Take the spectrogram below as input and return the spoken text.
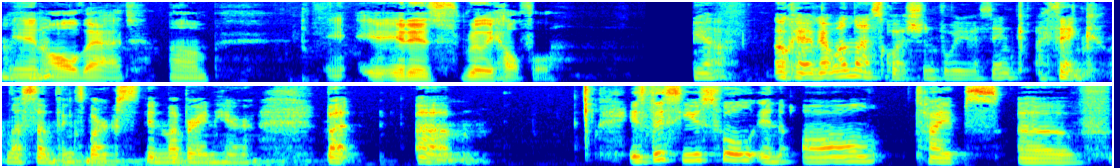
mm-hmm. and all that. Um, it, it is really helpful. Yeah. Okay, I've got one last question for you. I think I think unless something sparks in my brain here, but um, is this useful in all types of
